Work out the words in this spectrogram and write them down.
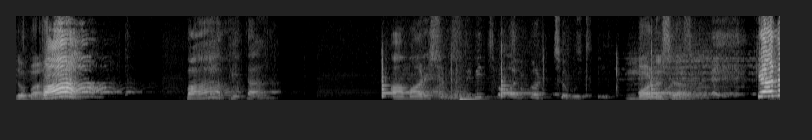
কি বাহ বাহ পিতা আমার সঙ্গে তুমি ছল করছ বুঝি মনসা। কেন?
